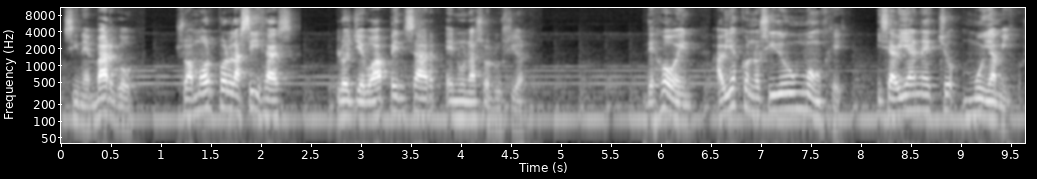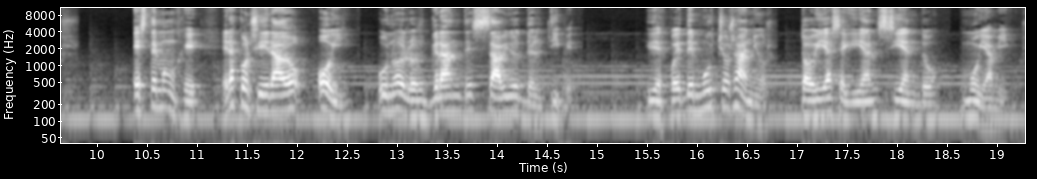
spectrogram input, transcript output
Sin embargo, su amor por las hijas lo llevó a pensar en una solución. De joven había conocido un monje y se habían hecho muy amigos. Este monje era considerado hoy uno de los grandes sabios del Tíbet y después de muchos años todavía seguían siendo muy amigos.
